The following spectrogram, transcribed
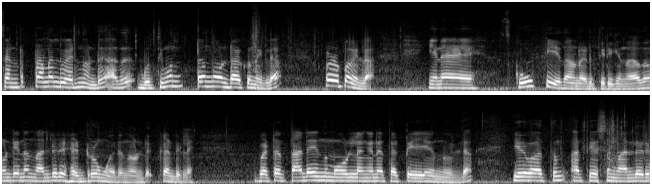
സെൻട്രൽ ടണൽ വരുന്നുണ്ട്. അത് ബുദ്ധിമുട്ടൊന്നും ഉണ്ടാക്കുന്നില്ല. കുഴപ്പമില്ല. ഇങ്ങനെ സ്കൂപ്പ് ചെയ്താണ് എടുത്തിരിക്കുന്നത്. അതുകൊണ്ട് തന്നെ നല്ലൊരു ഹെഡ് റൂം വരുന്നുണ്ട്. കണ്ടില്ലേ? പെട്ടെന്ന് തലയിൽ നിന്ന് മുകളിൽ അങ്ങനെ തട്ട് ചെയ്യുന്നില്ല ഈ ഭാഗത്തും അത്യാവശ്യം നല്ലൊരു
